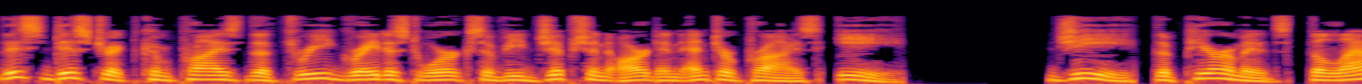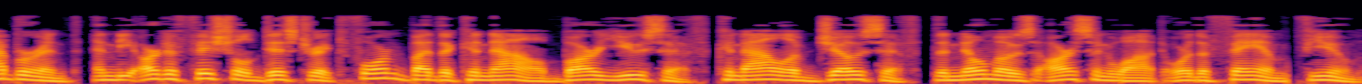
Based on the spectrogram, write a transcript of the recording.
This district comprised the three greatest works of Egyptian art and enterprise, e.g., the pyramids, the labyrinth, and the artificial district formed by the Canal Bahr Yusuf Canal of Joseph, the Nomos Arsinois or the Fayum.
